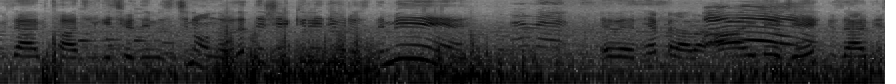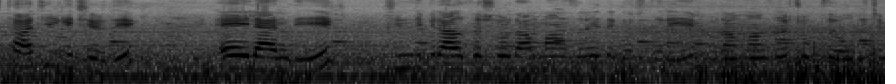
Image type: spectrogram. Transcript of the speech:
Güzel bir tatil geçirdiğimiz için onlara da teşekkür ediyoruz değil mi? Evet. Evet hep beraber ailece güzel bir tatil geçirdik. Eğlendik. Şimdi biraz da şuradan manzarayı da göstereyim. Buradan manzara çok güzel olduğu için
